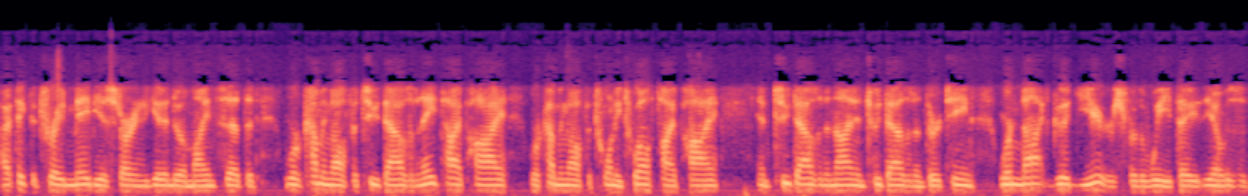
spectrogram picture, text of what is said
I think the trade maybe is starting to get into a mindset that we're coming off a 2008 type high, we're coming off a 2012 type high, and 2009 and 2013 were not good years for the wheat. They, you know, it was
